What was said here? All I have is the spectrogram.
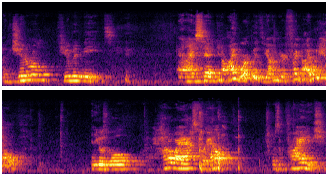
of general human needs. And I said, you know, I work with you. I'm your friend. I would help. And he goes, well, how do I ask for help? Was a pride issue.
